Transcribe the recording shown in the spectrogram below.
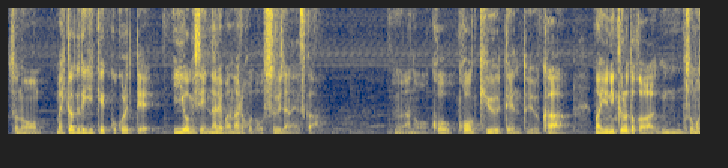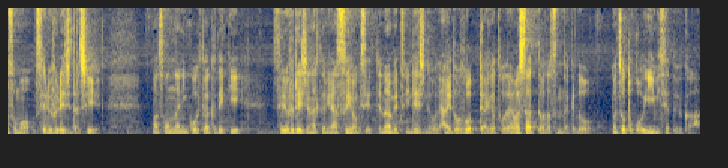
その、まあ、比較的結構これっていいお店になればなるほどするじゃないですか。うん、あの高高級店というか、まあ、ユニクロとかはそもそもセルフレジだし、まあ、そんなにこう比較的セルフレジじゃなくても安いお店っていうのは別にレジのとこで「はいどうぞ」って「ありがとうございました」って渡すんだけど、まあ、ちょっとこういい店というか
